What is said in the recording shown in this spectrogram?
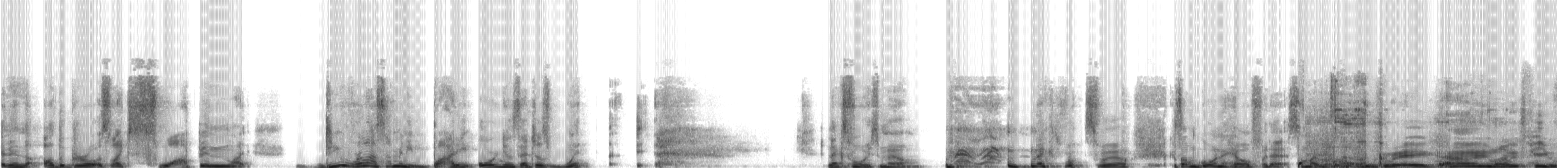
And then the other girl is like swapping. Like, do you realize how many body organs that just went? Next voicemail. Next voicemail. Because I'm going to hell for that. Somebody Greg, I'm with you.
